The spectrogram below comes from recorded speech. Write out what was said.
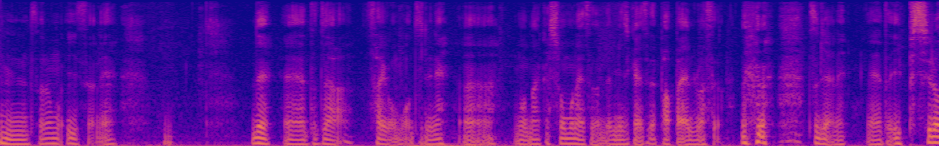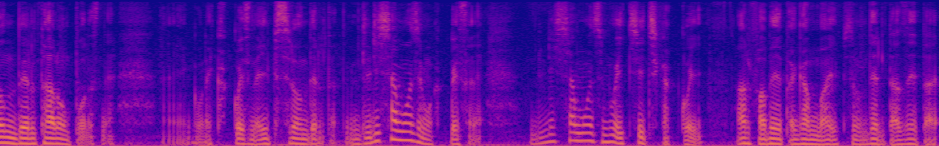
うんそれもいいですよね。で、えー、とじゃあ最後もう次ね、うん、もうなんかしょうもないやつなんで短いやつでパッパやりますよ。次はね、えーと、イプシロンデルタ論法ですね、えー、これかっこいいですね。イプシロンデルタってギリシャ文字もかっこいいですよね。ギリシャ文字もいちいちかっこいい。アルファベータガンマイプシロンデルタゼータ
